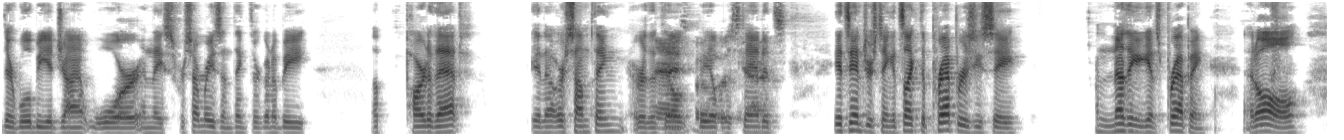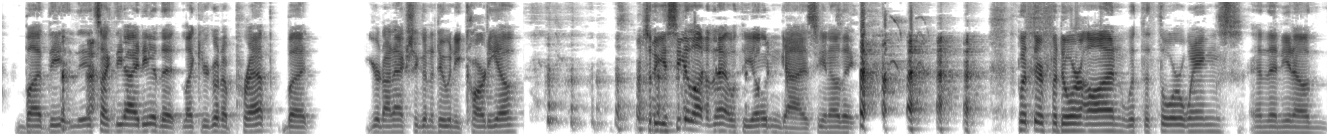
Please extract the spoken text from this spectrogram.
there will be a giant war, and they for some reason think they're going to be a part of that, you know, or something, or that Yeah, they'll be able to stand. yeah. It's it's interesting. It's like the preppers you see. Nothing against prepping at all, but the it's like the idea that like you're going to prep, but you're not actually going to do any cardio. So you see a lot of that with the Odin guys. You know, they put their fedora on with the Thor wings, and then you know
